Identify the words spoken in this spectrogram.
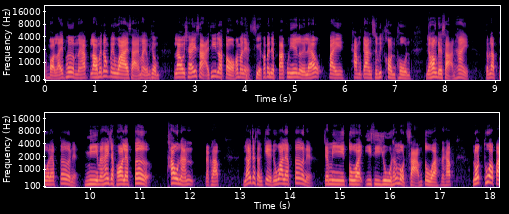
สปอตไลท์เพิ่มนะครับ เราไม่ต้องไปวายสายใหม่คุณผู้ชม เราใช้สายที่เราต่อเข้ามาเนี่ยเสียบเข้าไปในปลั๊กพวกนี้เลยแล้วไปทำการสวิตช์คอนโทรลในห้องโดยสารให้สำหรับตัวแรปเตอร์เนี่ยมีมาให้เฉพาะแรปเตอร์เท่านั้นนะครับแล้วจะสังเกตดูว่าแรปเตอร์เนี่ยจะมีตัว ECU ทั้งหมด 3 ตัวนะครับรถทั่วไป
